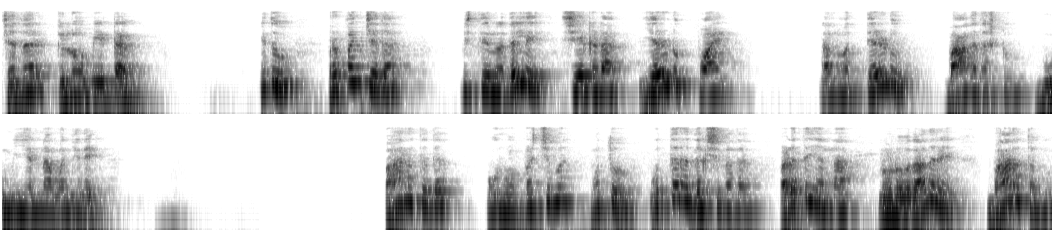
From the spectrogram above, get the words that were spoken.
ಚದರ್ ಕಿಲೋಮೀಟರ್. ಇದು ಪ್ರಪಂಚದ ವಿಸ್ತೀರ್ಣದಲ್ಲಿ ಶೇಕಡ ಎರಡು ಪಾಯಿಂಟ್ ನಲವತ್ತೆರಡು ಭಾಗದಷ್ಟು ಭೂಮಿಯನ್ನ ಹೊಂದಿದೆ. ಭಾರತದ ಪೂರ್ವ, ಪಶ್ಚಿಮ ಮತ್ತು ಉತ್ತರ ದಕ್ಷಿಣದ ಅಳತೆಯನ್ನ ನೋಡುವುದಾದರೆ ಭಾರತವು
